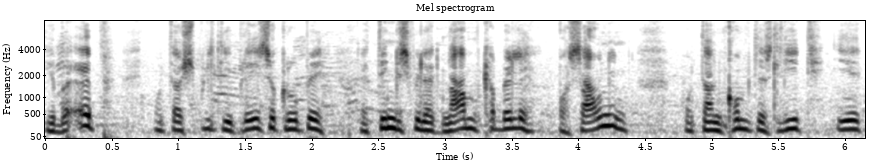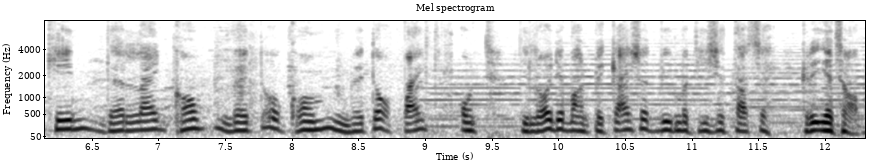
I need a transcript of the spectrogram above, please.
über App und da spielt die Bläsergruppe der Dingelspieler Knabenkapelle Posaunen und dann kommt das Lied Ihr Kinderlein kommt mit, oh komm mit doch bald und die Leute waren begeistert, wie wir diese Tasse kreiert haben.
